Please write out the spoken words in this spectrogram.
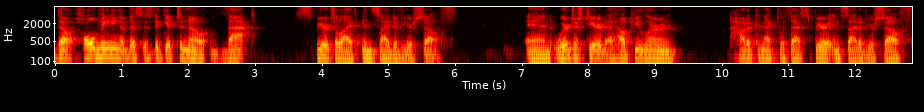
the whole meaning of this is to get to know that spiritual life inside of yourself. And we're just here to help you learn how to connect with that spirit inside of yourself.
